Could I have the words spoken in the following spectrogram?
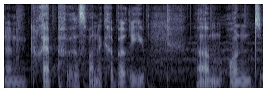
einen Crepe, es war eine Creperie ähm, und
